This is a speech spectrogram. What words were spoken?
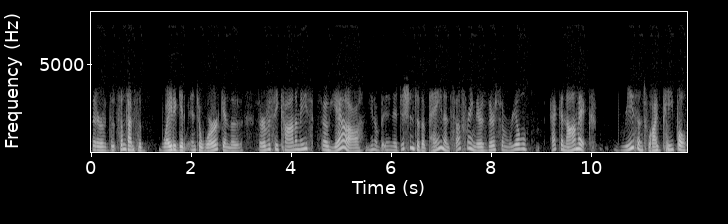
that are the, sometimes the way to get into work in the service economies so yeah you know in addition to the pain and suffering there's there's some real economic reasons why people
